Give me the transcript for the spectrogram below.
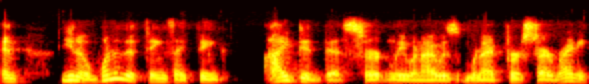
And, you know, one of the things I think I did this certainly when I was when I first started writing.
